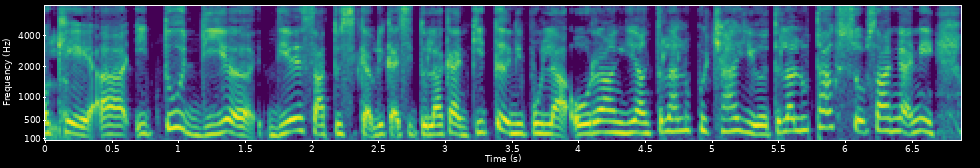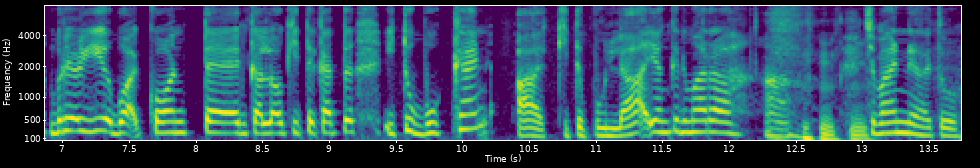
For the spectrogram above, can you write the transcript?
Okey, uh, itu dia dia satu sikap dekat situlah kan. Kita ni pula orang yang terlalu percaya, terlalu taksub sangat ni. Beria buat konten kalau kita kata itu bukan uh, kita pula yang kena marah. Ha. Macam mana tu?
